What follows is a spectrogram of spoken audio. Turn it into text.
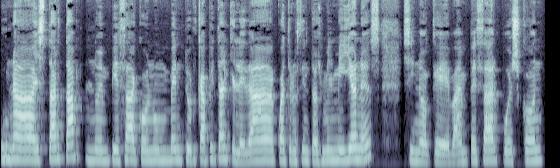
una startup no empieza con un venture capital que le da 400 mil millones, sino que va a empezar pues con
